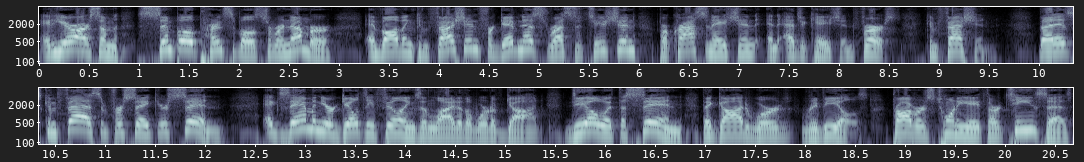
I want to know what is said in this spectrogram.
And here are some simple principles to remember involving confession, forgiveness, restitution, procrastination, and education. First, confession. That is, confess and forsake your sin. Examine your guilty feelings in light of the Word of God. Deal with the sin that God's Word reveals. Proverbs 28:13 says,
